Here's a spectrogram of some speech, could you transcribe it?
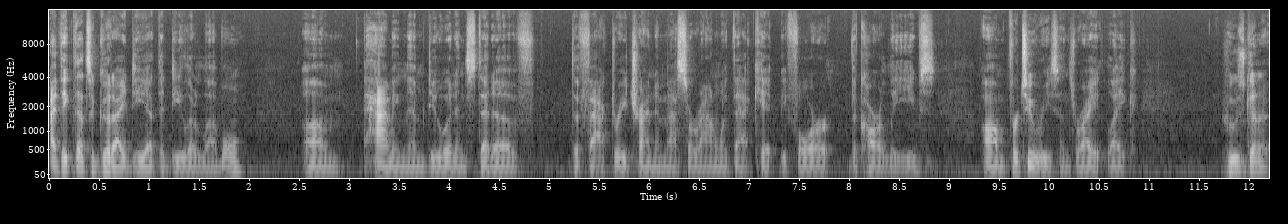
I think that's a good idea at the dealer level, um, having them do it instead of the factory trying to mess around with that kit before the car leaves. Um, for two reasons, right? Like, who's gonna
